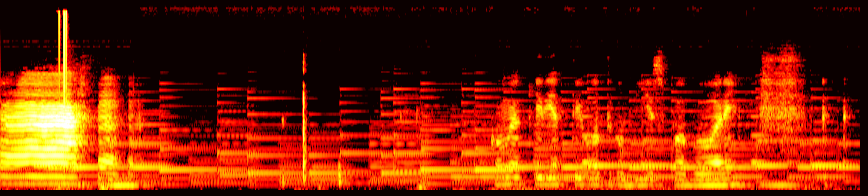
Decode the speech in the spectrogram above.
Ah. como eu queria ter outro bispo agora, hein?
